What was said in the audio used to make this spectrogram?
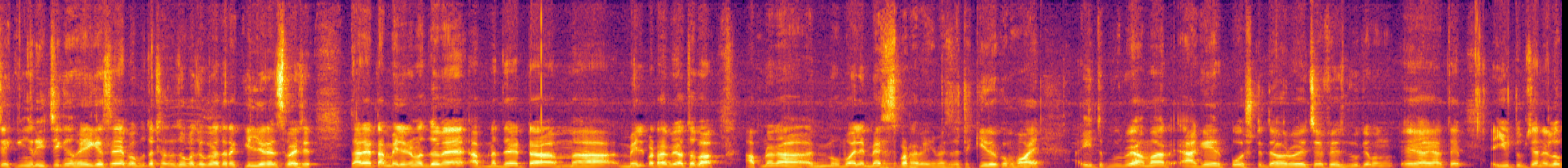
চেকিং রিচেকিং হয়ে গেছে বা বুথের সাথে যোগাযোগ করে, তারা ক্লিয়ারেন্স পাইছে, তারা একটা মেলের মাধ্যমে আপনাদের একটা মেল পাঠাবে অথবা আপনারা মোবাইলে মেসেজ পাঠাবে। এই মেসেজটা কীরকম হয়? ইতিপূর্বে আমার আগের পোস্ট দেওয়া রয়েছে ফেসবুক এবং ইয়াতে ইউটিউব চ্যানেলেও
